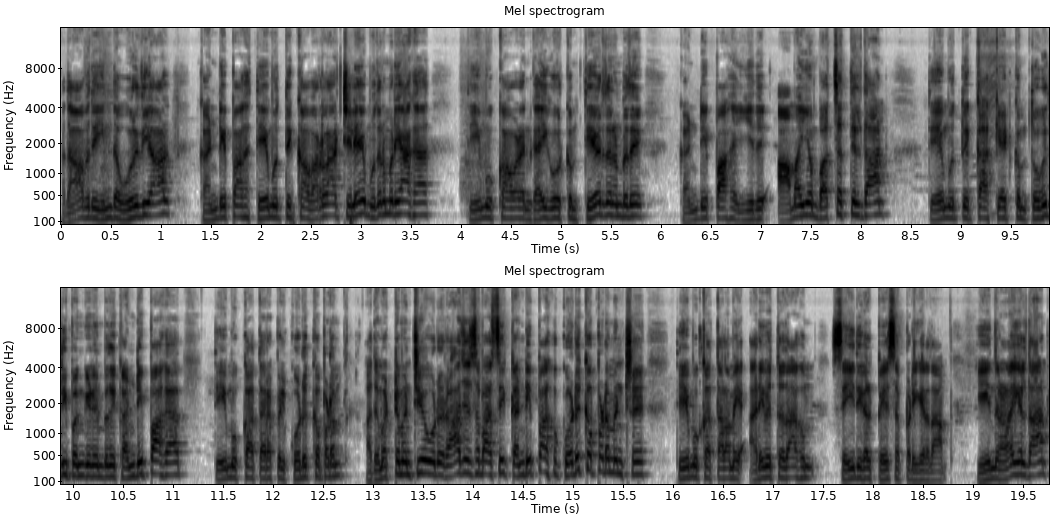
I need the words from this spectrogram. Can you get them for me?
அதாவது இந்த உறுதியால் கண்டிப்பாக தேமுதிக வரலாற்றிலே முதன்முறையாக திமுகவுடன் கைகோர்க்கும் தேர்தல் என்பது கண்டிப்பாக இது அமையும் பட்சத்தில்தான் தேமுதிக கேட்கும் தொகுதி பங்கீடு என்பது கண்டிப்பாக திமுக தரப்பில் கொடுக்கப்படும். அது மட்டுமின்றி ஒரு ராஜ்யசபா சீட் கண்டிப்பாக கொடுக்கப்படும் என்று திமுக தலைமை அறிவித்ததாகவும் செய்திகள் பேசப்படுகிறதாம். இந்த நிலையில்தான்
